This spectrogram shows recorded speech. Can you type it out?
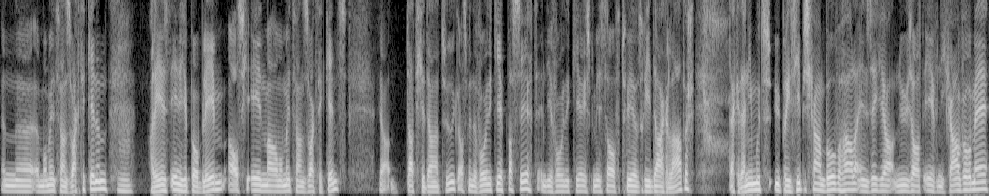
een, eh, een moment van zwakte kennen. Alleen is het enige probleem, als je eenmaal een moment van zwakte kent, ja, dat je dan natuurlijk, als men de volgende keer passeert, en die volgende keer is meestal of twee of drie dagen later, dat je dan niet moet je principes gaan bovenhalen en zeggen, ja, nu zal het even niet gaan voor mij.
